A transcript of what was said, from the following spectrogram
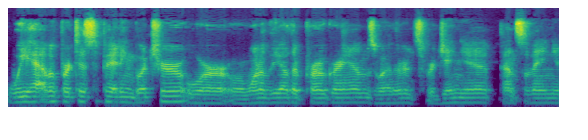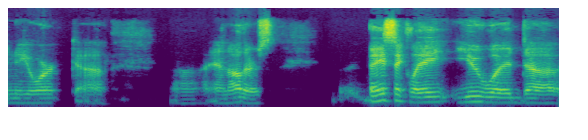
we have a participating butcher or or one of the other programs whether it's virginia pennsylvania new york uh, uh, and others basically you would uh,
